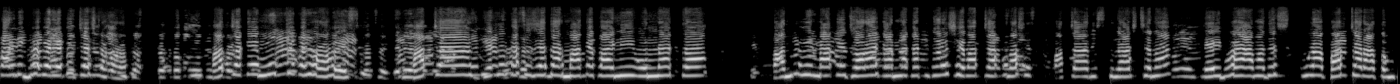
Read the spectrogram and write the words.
শারীরিক ভাবে রেপের চেষ্টা করা। বাচ্চাকে মুক্ত ধরা হয়েছে। বাচ্চা গেটের কাছে যে তার মাকে পায়নি, অন্য একটা বান্ধবীর মাকে জড়ায় কান্নাকাটি করে, সে বাচ্চা এখন অসুস্থ। বাচ্চা আর স্কুলে আসছে না। এই ভয়ে আমাদের পুরা বাচ্চার আতঙ্ক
